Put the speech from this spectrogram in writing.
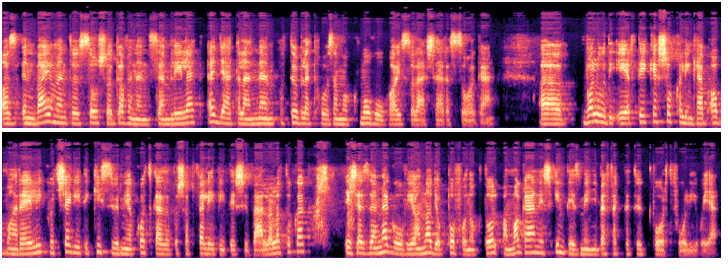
az Environmental Social Governance szemlélet egyáltalán nem a többlethozamok mohó hajszolására szolgál. A valódi értéke sokkal inkább abban rejlik, hogy segíti kiszűrni a kockázatosabb felépítésű vállalatokat, és ezzel megóvja a nagyobb pofonoktól a magán és intézményi befektetők portfólióját.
